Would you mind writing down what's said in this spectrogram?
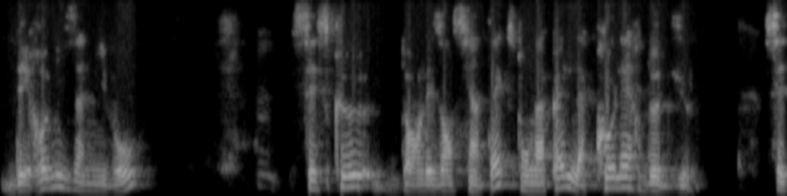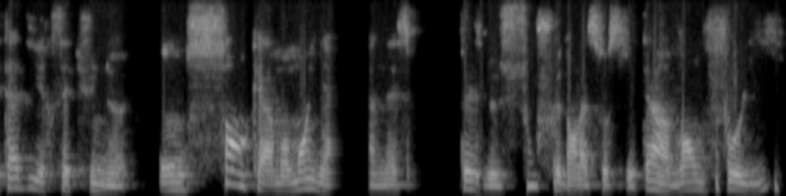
des remises à niveau, Mm. C'est ce que dans les anciens textes on appelle la colère de Dieu. C'est-à-dire, c'est une, on sent qu'à un moment il y a un espèce de souffle dans la société, un vent de folie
